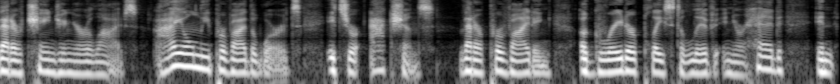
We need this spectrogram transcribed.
that are changing your lives. I only provide the words, it's your actions that are providing a greater place to live in your head and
